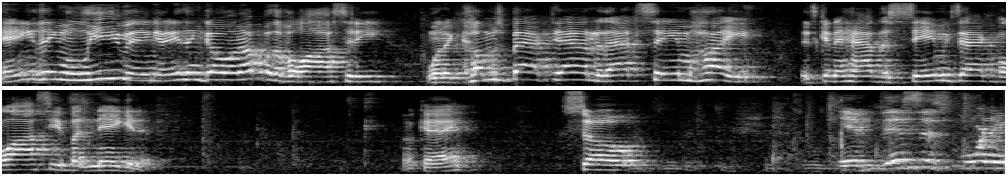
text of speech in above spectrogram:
anything leaving, anything going up with a velocity, when it comes back down to that same height, it's going to have the same exact velocity but negative. Okay? So if this is 49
